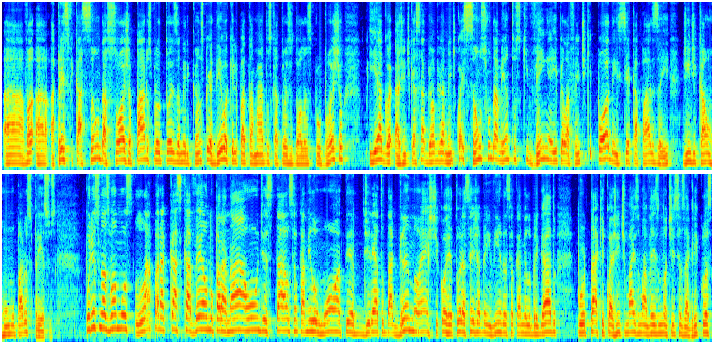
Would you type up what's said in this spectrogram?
a, a, a, precificação da soja para os produtores americanos, perdeu aquele patamar dos 14 dólares por bushel. E agora, a gente quer saber, obviamente, quais são os fundamentos que vêm aí pela frente que podem ser capazes aí de indicar um rumo para os preços. Por isso nós vamos lá para Cascavel, no Paraná, onde está o seu Camilo Motter, direto da Granoeste Corretora. Seja bem-vindo, seu Camilo. Obrigado por estar aqui com a gente mais uma vez no Notícias Agrícolas,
